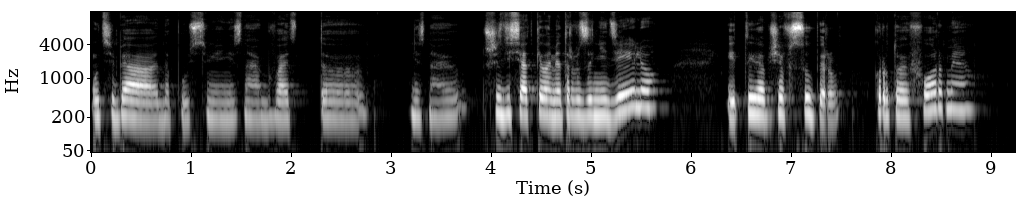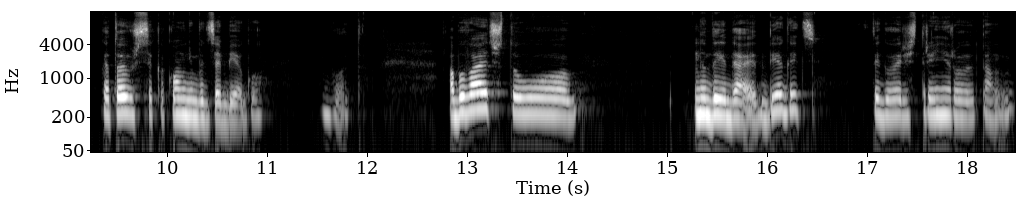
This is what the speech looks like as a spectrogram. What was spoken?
у тебя, допустим, я не знаю, бывает, э, не знаю, 60 километров за неделю, и ты вообще в супер крутой форме, готовишься к какому-нибудь забегу. Вот. А бывает, что надоедает бегать, ты говоришь тренеру, там,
